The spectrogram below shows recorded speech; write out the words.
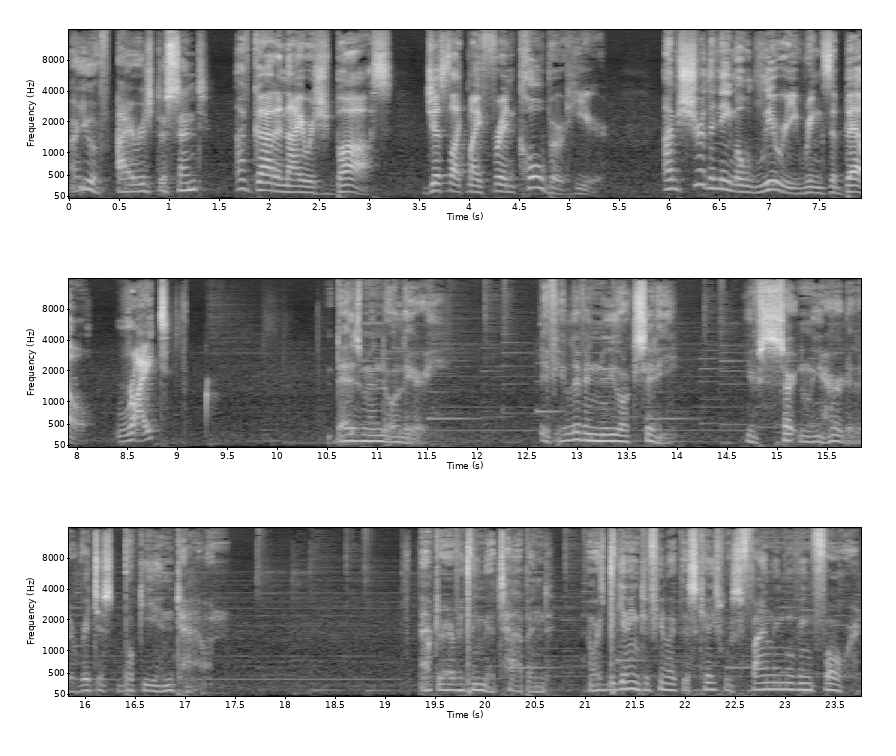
Are you of Irish descent? I've got an Irish boss, just like my friend Colbert here. I'm sure the name O'Leary rings a bell, right? Desmond O'Leary. If you live in New York City, you've certainly heard of the richest bookie in town. After everything that's happened, I was beginning to feel like this case was finally moving forward.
